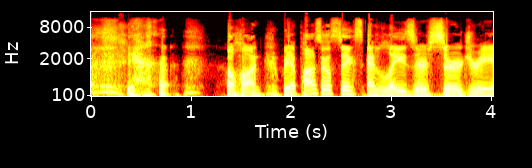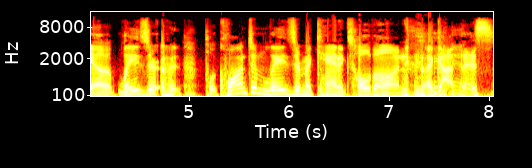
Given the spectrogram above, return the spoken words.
Yeah. Hold on. We have popsicle sticks and laser surgery. Uh, laser, uh, quantum laser mechanics. Hold on. I got this.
